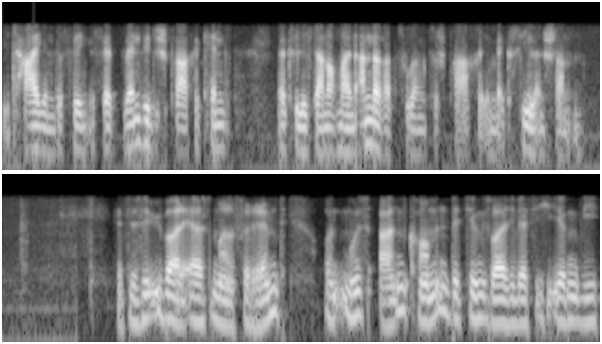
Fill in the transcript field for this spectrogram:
in Italien. Deswegen ist selbst wenn sie die Sprache kennt, natürlich da nochmal ein anderer Zugang zur Sprache im Exil entstanden. Jetzt ist sie überall erstmal fremd und muss ankommen, beziehungsweise wird sich irgendwie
